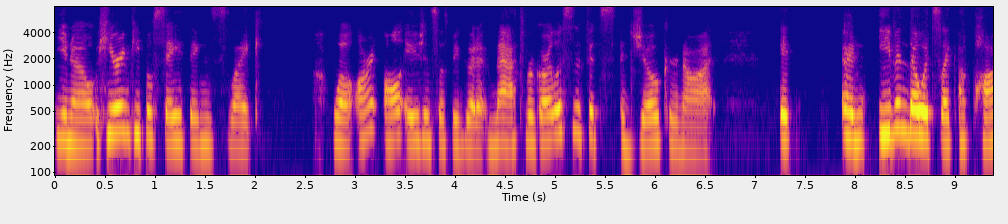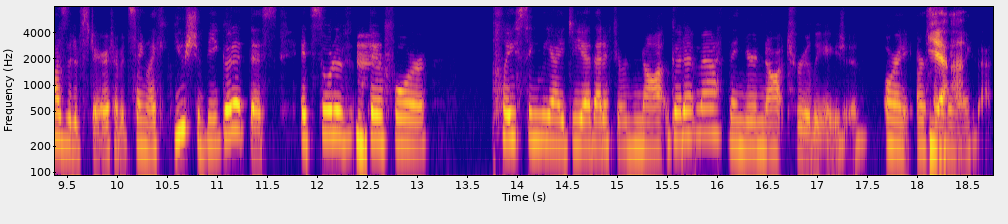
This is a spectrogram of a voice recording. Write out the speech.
you know, hearing people say things like, "Well, aren't all Asians supposed to be good at math?" Regardless if it's a joke or not, it and even though it's like a positive stereotype, it's saying like you should be good at this. It's sort of mm-hmm. therefore placing the idea that if you're not good at math, then you're not truly Asian or any, or something yeah. like that.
